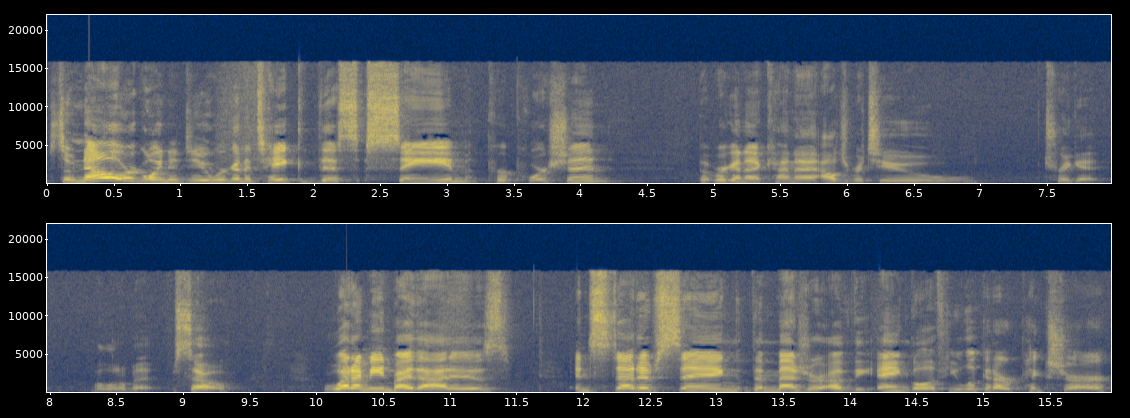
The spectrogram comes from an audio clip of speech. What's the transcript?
So now what we're going to do, we're going to take this same proportion, but we're going to kind of algebra 2 trig it a little bit. So what I mean by that is, instead of saying the measure of the angle, if you look at our picture,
